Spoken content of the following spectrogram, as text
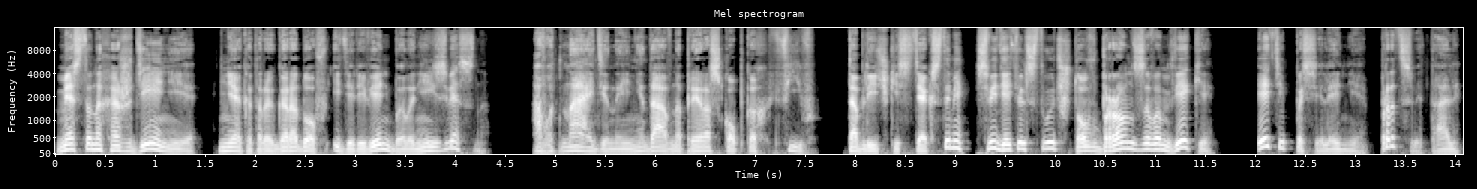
местонахождение некоторых городов и деревень было неизвестно. А вот найденные недавно при раскопках Фив таблички с текстами свидетельствуют, что в бронзовом веке эти поселения процветали.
